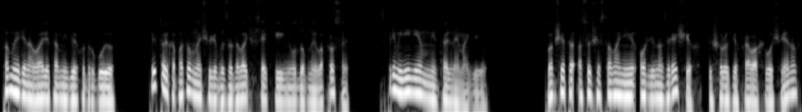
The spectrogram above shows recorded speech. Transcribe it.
помариновали там недельку-другую, и только потом начали бы задавать всякие неудобные вопросы с применением ментальной магии. Вообще-то о существовании Ордена Зрящих и широких правах его членов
